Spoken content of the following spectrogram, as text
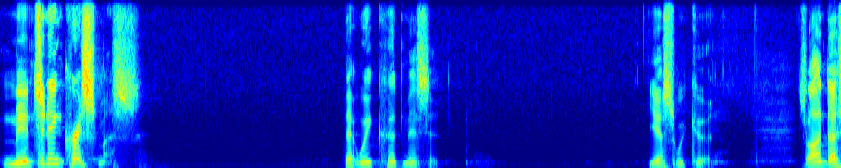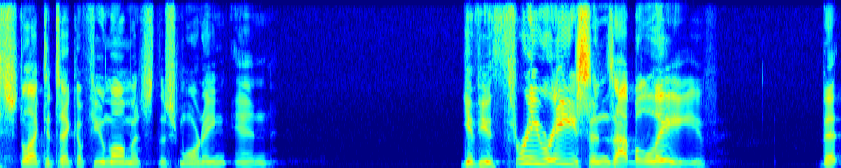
mentioning Christmas, that we could miss it. Yes, we could. So I'd just like to take a few moments this morning and give you three reasons I believe that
